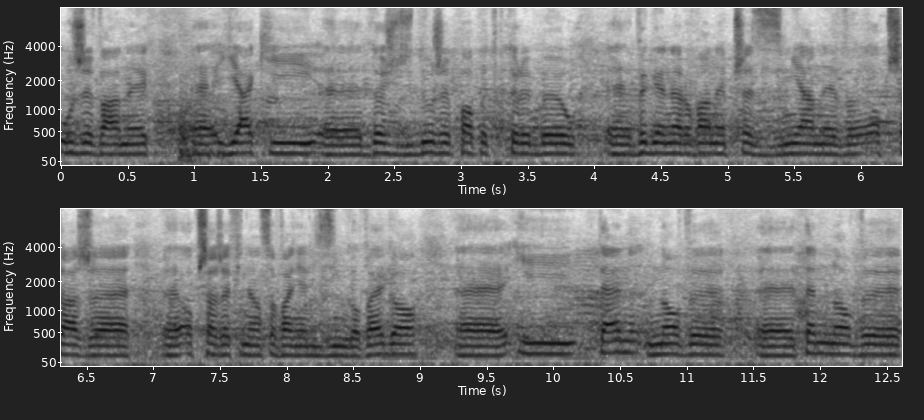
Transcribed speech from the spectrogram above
używanych, e, jak i e, dość duży popyt, który był e, wygenerowany przez zmiany w obszarze, e, obszarze finansowania leasingowego e, i ten nowy, e, ten nowy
